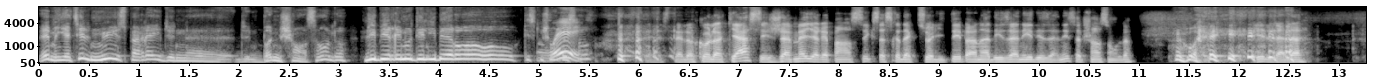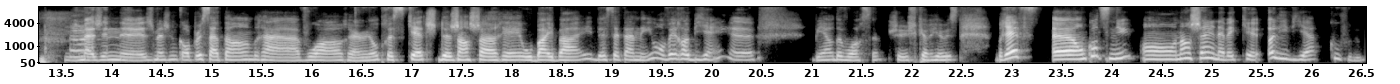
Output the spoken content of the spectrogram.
Eh, mais y a-t-il une muse pareille d'une, bonne chanson, là? Libérez-nous des libéraux! Qu'est-ce qu'il oui. ça? C'était le colocasse et jamais il aurait pensé que ça serait d'actualité pendant des années et des années, cette chanson-là. Oui. J'imagine, euh, j'imagine qu'on peut s'attendre à avoir un autre sketch de Jean Charest au Bye Bye de cette année. On verra bien. Euh, bien hâte de voir ça. Je, suis curieuse. Bref, euh, on continue. On enchaîne avec Olivia Koufoulou.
